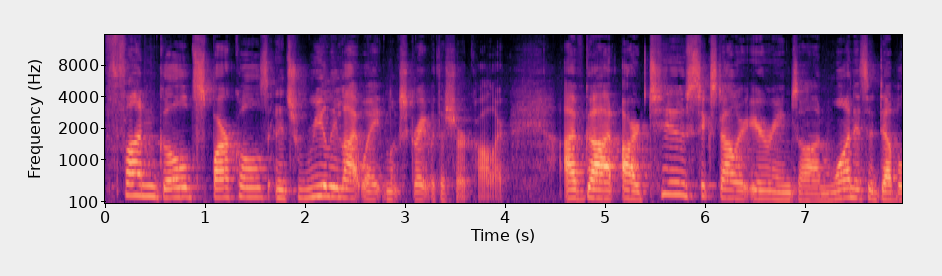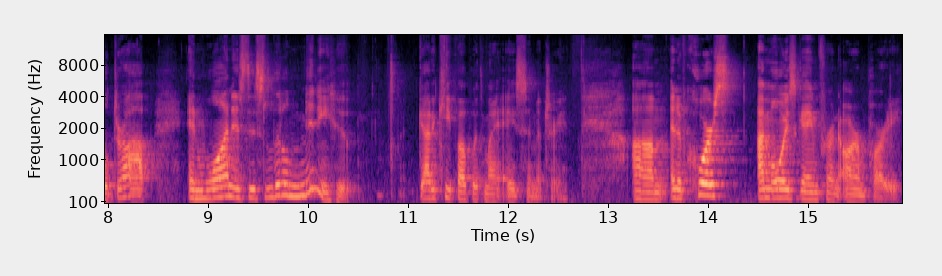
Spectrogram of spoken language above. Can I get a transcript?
fun gold sparkles, and it's really lightweight and looks great with a shirt collar. I've got our two $6 earrings on. One is a double drop and one is this little mini hoop. Got to keep up with my asymmetry. Um, and of course, I'm always game for an arm party.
